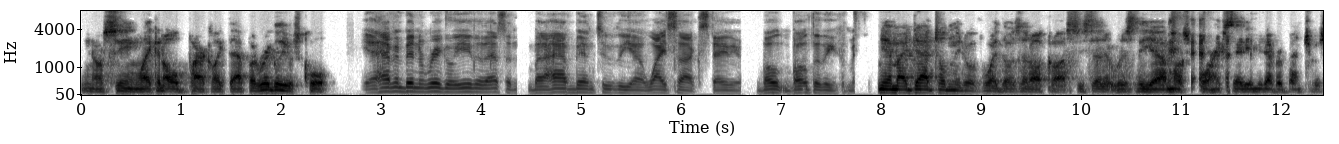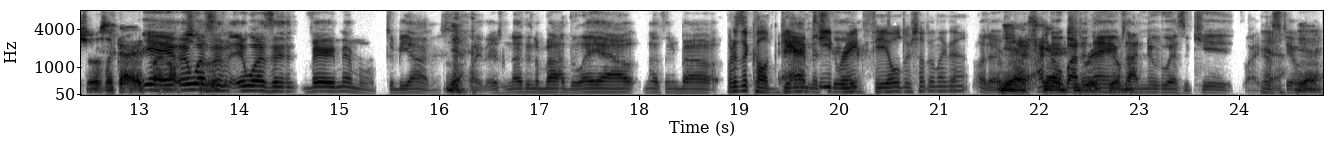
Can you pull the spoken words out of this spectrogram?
you know, seeing like an old park like that. But Wrigley was cool. Yeah, I haven't been to Wrigley either. That's a, but I have been to the uh, White Sox stadium. Both both of these. Yeah, my dad told me to avoid those at all costs. He said it was the uh, most boring stadium he'd ever been to. So I was like, all right, fine, Yeah, it wasn't. it. It wasn't very memorable, to be honest. Yeah. Like, there's nothing about the layout, nothing about What is it called? Guaranteed Atmosphere. rate field or something like that? whatever. Yeah, I- it's I, go by the names field. I knew as a kid. Like Yeah. I still. Yeah.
